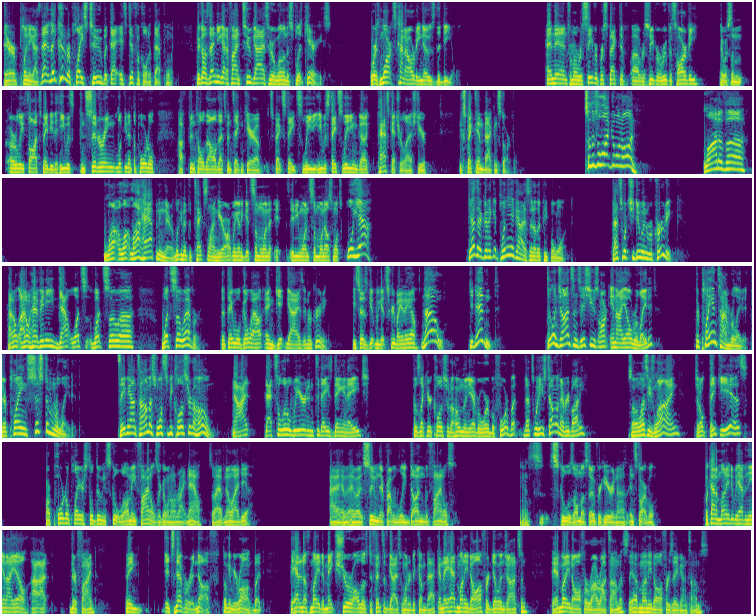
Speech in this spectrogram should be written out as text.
There are plenty of guys. They could replace two, but that it's difficult at that point. Because then you got to find two guys who are willing to split carries. Whereas Marks kind of already knows the deal. And then from a receiver perspective, uh, receiver Rufus Harvey, there were some early thoughts maybe that he was considering looking at the portal. I've been told all that's been taken care of. Expect State's leading. He was State's leading uh, pass catcher last year. Expect him back in Starkville. So there's a lot going on. A lot of uh, lot a lot, lot happening there. Looking at the text line here, aren't we going to get someone anyone someone else wants? Well, yeah. Yeah, they're going to get plenty of guys that other people want. That's what you do in recruiting. I don't I don't have any doubt what's whatso, uh, whatsoever that they will go out and get guys in recruiting. He says get we get screwed by NIL. No, you didn't. Dillon Johnson's issues aren't NIL related. They're playing time related. They're playing system related. Zavion Thomas wants to be closer to home. Now, I, that's a little weird in today's day and age. Feels like you're closer to home than you ever were before, but that's what he's telling everybody. So unless he's lying, which I don't think he is, are portal players still doing school? Well, I mean, finals are going on right now, so I have no idea. I, I assume they're probably done with finals. You know, school is almost over here in uh, in Starkville. What kind of money do we have in the NIL? I, they're fine. I mean, it's never enough. Don't get me wrong, but they had enough money to make sure all those defensive guys wanted to come back, and they had money to offer Dillon Johnson. They had money to offer Rara Thomas. They have money to offer Xavier Thomas.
